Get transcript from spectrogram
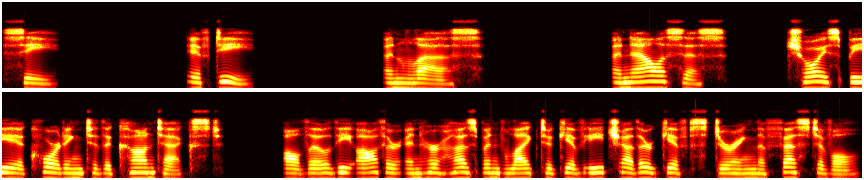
c. If d. Unless analysis choice b according to the context although the author and her husband like to give each other gifts during the festival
